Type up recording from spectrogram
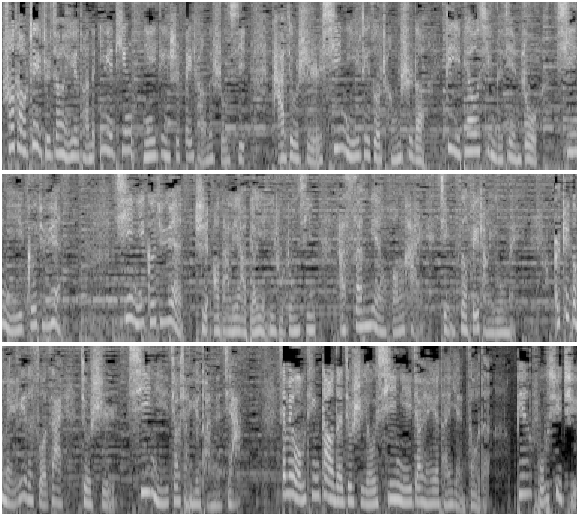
说到这支交响乐团的音乐厅，您一定是非常的熟悉，它就是悉尼这座城市的地标性的建筑——悉尼歌剧院。悉尼歌剧院是澳大利亚表演艺术中心，它三面环海，景色非常优美。而这个美丽的所在，就是悉尼交响乐团的家。下面我们听到的就是由悉尼交响乐团演奏的《蝙蝠序曲》。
